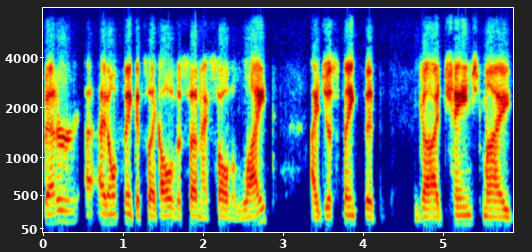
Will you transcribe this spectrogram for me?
better. I I don't think it's like all of a sudden I saw the light. I just think that God changed my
